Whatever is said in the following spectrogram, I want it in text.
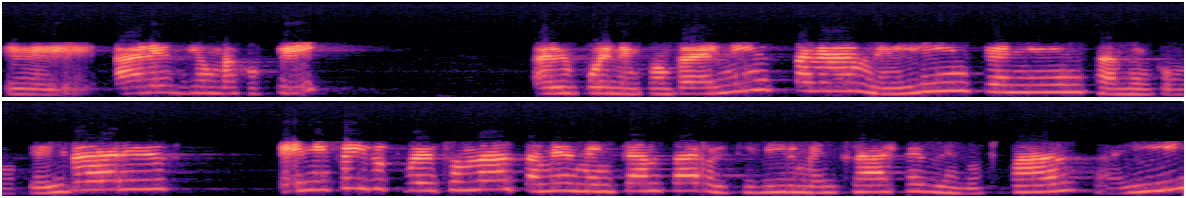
eh, ares-kay. Ahí lo pueden encontrar en Instagram, en LinkedIn, también como Kay Dares. En mi Facebook personal también me encanta recibir mensajes de los fans ahí,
